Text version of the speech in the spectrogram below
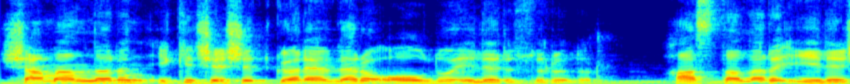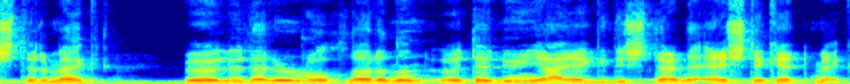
Şamanların iki çeşit görevleri olduğu ileri sürülür. Hastaları iyileştirmek ve ölülerin ruhlarının öte dünyaya gidişlerine eşlik etmek.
